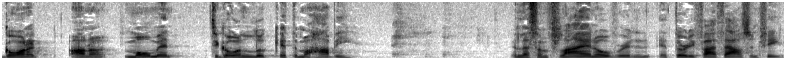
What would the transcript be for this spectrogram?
go on a, on a moment to go and look at the Mojave unless I'm flying over it at 35,000 feet.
